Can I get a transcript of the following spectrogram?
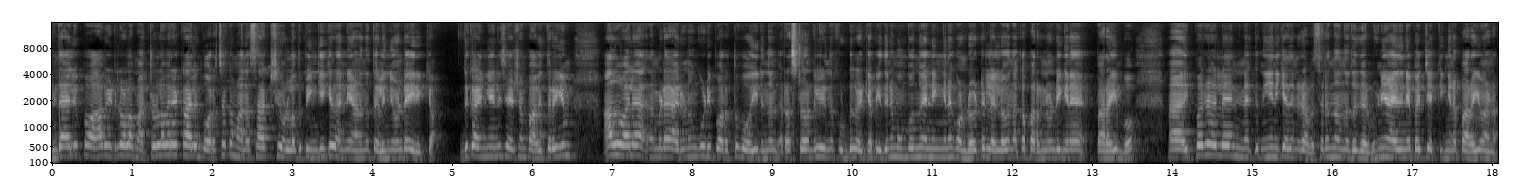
എന്തായാലും ഇപ്പോൾ ആ വീട്ടിലുള്ള മറ്റുള്ളവരെക്കാളും കുറച്ചൊക്കെ മനസാക്ഷി ഉള്ളത് പിങ്കിക്ക് തന്നെയാണെന്ന് തെളിഞ്ഞുകൊണ്ടേ ഇരിക്കാം ഇത് കഴിഞ്ഞതിന് ശേഷം പവിത്രയും അതുപോലെ നമ്മുടെ അരുണും കൂടി പുറത്ത് പോയിരുന്ന് റെസ്റ്റോറന്റിൽ ഇരുന്ന് ഫുഡ് കഴിക്കുക അപ്പോൾ ഇതിന് മുമ്പൊന്നും എന്നെ ഇങ്ങനെ കൊണ്ടുപോയിട്ടില്ലല്ലോ എന്നൊക്കെ പറഞ്ഞുകൊണ്ട് ഇങ്ങനെ പറയുമ്പോൾ ഇപ്പോഴല്ലേ നീ എനിക്കതിനൊരു അവസരം തന്നത് ഗർഭിണിയായതിനെ പറ്റിയൊക്കെ ഇങ്ങനെ പറയുവാണ്.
